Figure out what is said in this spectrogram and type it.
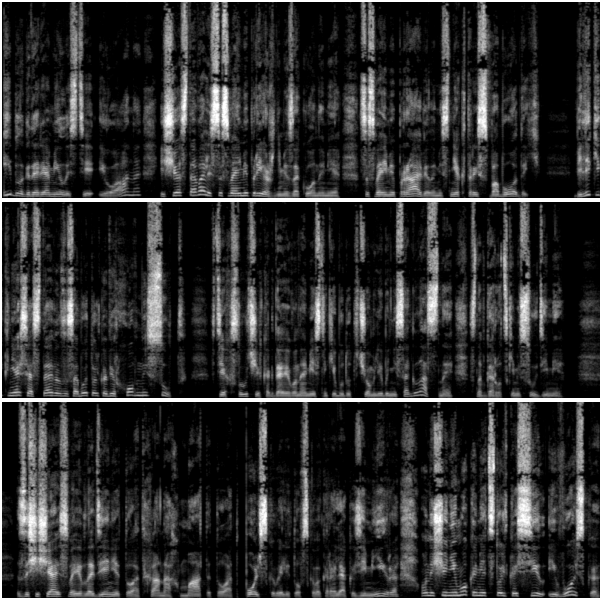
и, благодаря милости Иоанна, еще оставались со своими прежними законами, со своими правилами, с некоторой свободой. Великий князь оставил за собой только Верховный суд в тех случаях, когда его наместники будут в чем-либо не согласны с новгородскими судьями. Защищая свои владения то от хана Ахмата, то от польского и литовского короля Казимира, он еще не мог иметь столько сил и войска,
